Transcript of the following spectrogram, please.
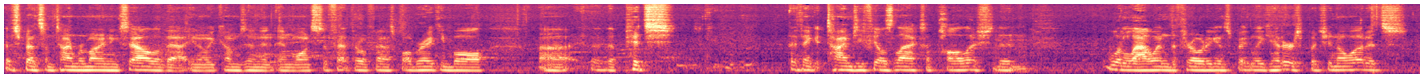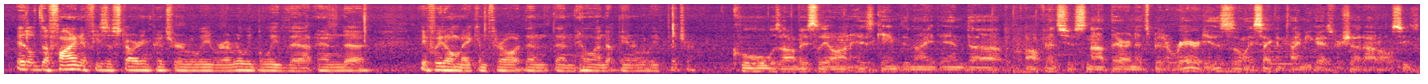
have spent some time reminding Sal of that. You know he comes in and, and wants to throw fastball, breaking ball. Uh, the pitch, I think at times he feels lacks a polish that mm-hmm. would allow him to throw it against big league hitters. But you know what? It's it'll define if he's a starting pitcher or reliever. I really believe that, and. Uh, if we don't make him throw it, then then he'll end up being a relief pitcher. Kuhl was obviously on his game tonight, and uh, offense just not there, and it's been a rarity. This is the only second time you guys were shut out all season.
